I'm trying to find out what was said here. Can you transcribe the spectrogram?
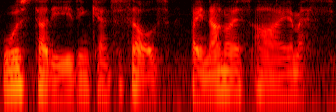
was studied in cancer cells by nano-SIMS.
